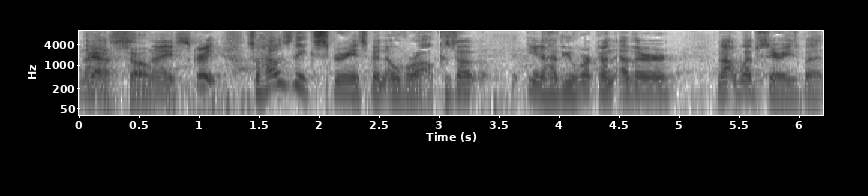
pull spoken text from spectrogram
Nice, yeah. So nice, great. So, how's the experience been overall? Because uh, you know, have you worked on other not web series but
